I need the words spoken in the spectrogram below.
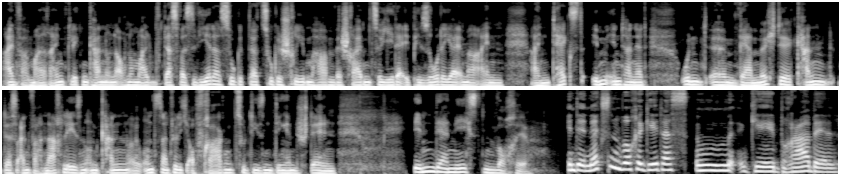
einfach mal reinklicken kann und auch nochmal das, was wir dazu, dazu geschrieben haben. Wir schreiben zu jeder Episode ja immer einen, einen Text im Internet und ähm, wer möchte, kann das einfach nachlesen und kann äh, uns natürlich auch Fragen zu diesen Dingen stellen. In der nächsten Woche in der nächsten Woche geht es um Gebrabel.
